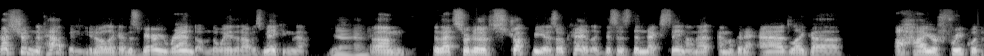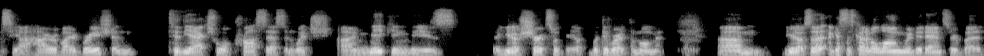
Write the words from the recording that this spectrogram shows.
that shouldn't have happened. You know, like it was very random the way that I was making them. Yeah. Um, so that sort of struck me as okay, like this is the next thing. I'm not. I'm going to add like a a higher frequency, a higher vibration to the actual process in which I'm making these, you know, shirts with what they wear at the moment. Um, you know, so that, I guess it's kind of a long-winded answer, but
